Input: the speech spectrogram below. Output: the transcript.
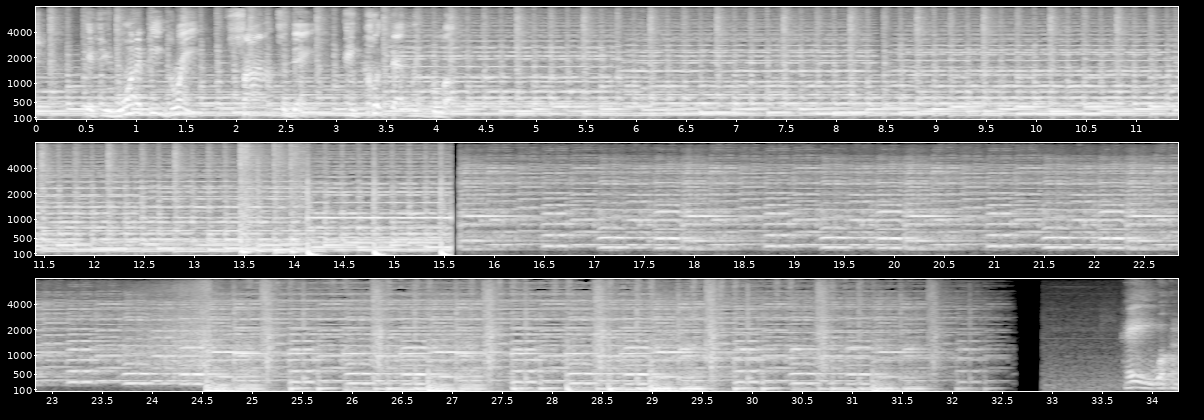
If you want to be great, sign up today and click that link below.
